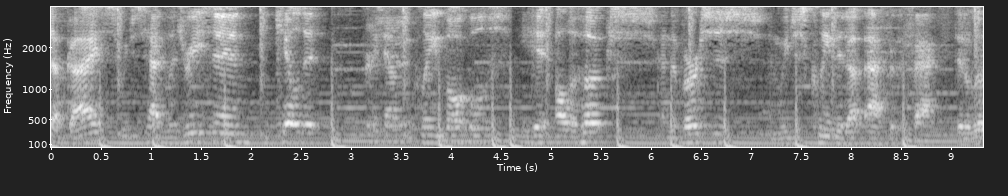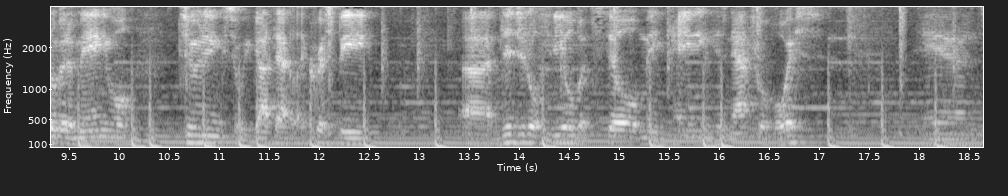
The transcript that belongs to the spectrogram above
up, guys? We just had Ladrees in. He killed it. He got some clean vocals. He hit all the hooks and the verses, and we just cleaned it up after the fact. Did a little bit of manual tuning, so we got that like crispy, uh, digital feel, but still maintaining his natural voice. And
